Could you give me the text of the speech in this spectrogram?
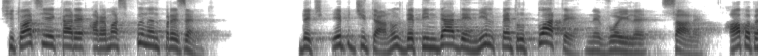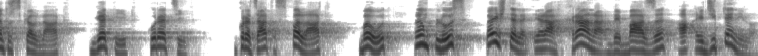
Situație care a rămas până în prezent. Deci, egipteanul depindea de Nil pentru toate nevoile sale. Apă pentru scăldat, gătit, curățit, curățat, spălat, băut, în plus, peștele era hrana de bază a egiptenilor.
